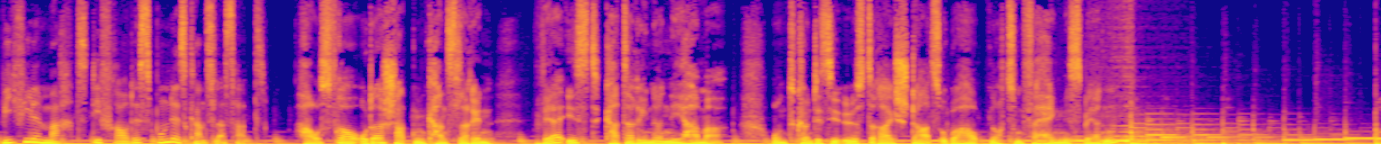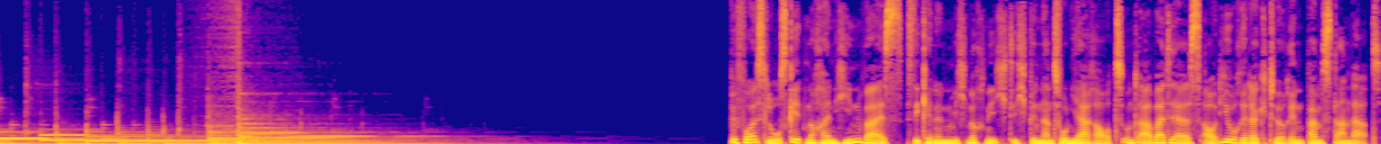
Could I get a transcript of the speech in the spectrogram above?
wie viel Macht die Frau des Bundeskanzlers hat. Hausfrau oder Schattenkanzlerin? Wer ist Katharina Nehammer? Und könnte sie Österreichs Staatsoberhaupt noch zum Verhängnis werden? Bevor es losgeht, noch ein Hinweis. Sie kennen mich noch nicht. Ich bin Antonia Raut und arbeite als Audioredakteurin beim Standard.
